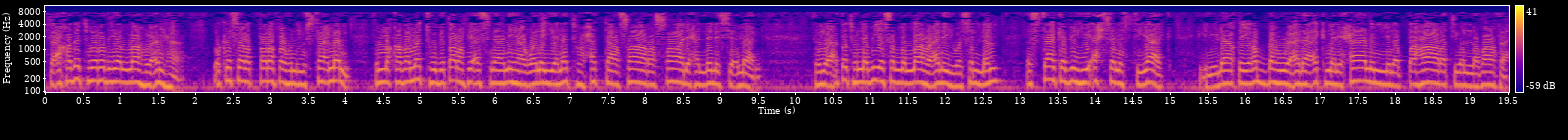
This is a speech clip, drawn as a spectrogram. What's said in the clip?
فأخذته رضي الله عنها. وكسرت طرفه المستعمل ثم قضمته بطرف أسنانها ولينته حتى صار صالحا للاستعمال. ثم أعطته النبي صلى الله عليه وسلم فاستاك به أحسن استياك ليلاقي ربه على أكمل حال من الطهارة والنظافة.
